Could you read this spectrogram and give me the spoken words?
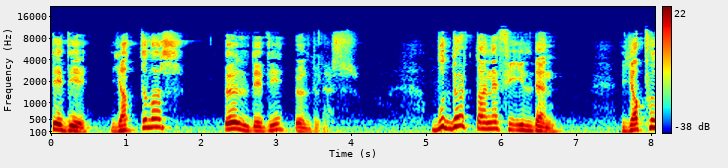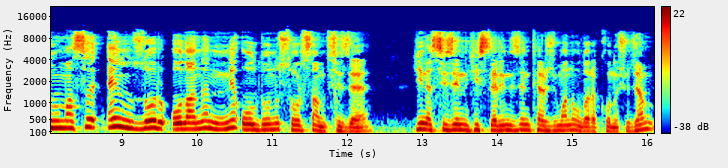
dedi yattılar. Öl dedi öldüler. Bu dört tane fiilden yapılması en zor olanın ne olduğunu sorsam size yine sizin hislerinizin tercümanı olarak konuşacağım.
